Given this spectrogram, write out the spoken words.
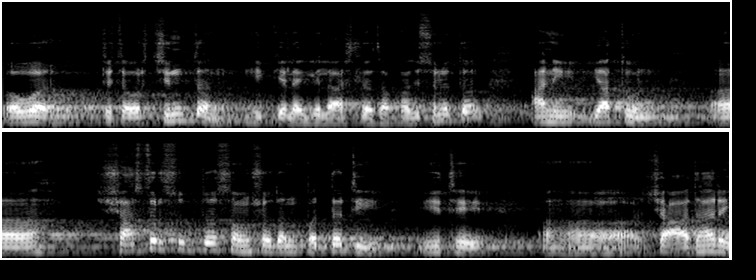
वर त्याच्यावर चिंतन हे केलं गेलं असल्याचं आपण दिसून येतं. आणि यातून शास्त्रशुद्ध संशोधन पद्धती इथे च्या आधारे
